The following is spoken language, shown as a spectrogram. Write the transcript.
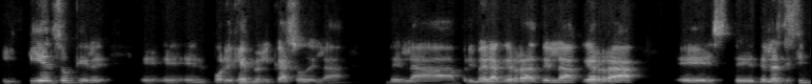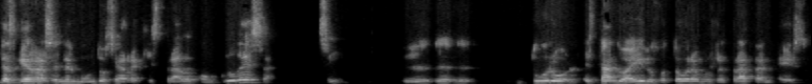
y pienso que, eh, eh, por ejemplo, en el caso de la, de la primera guerra, de la guerra, este, de las distintas guerras en el mundo, se ha registrado con crudeza, ¿sí? Duro, estando ahí, los fotógrafos retratan eso.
